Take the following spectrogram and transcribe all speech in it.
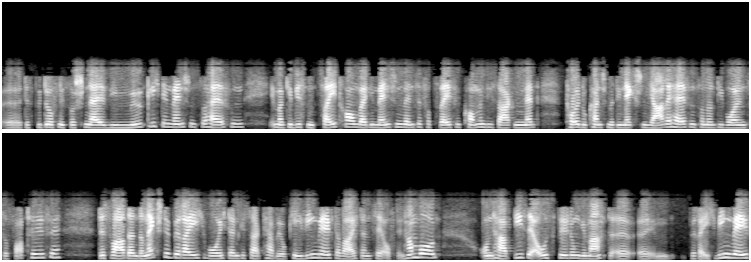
äh, das Bedürfnis, so schnell wie möglich den Menschen zu helfen, einem gewissen Zeitraum, weil die Menschen, wenn sie verzweifelt kommen, die sagen nicht, toll, du kannst mir die nächsten Jahre helfen, sondern die wollen sofort Hilfe. Das war dann der nächste Bereich, wo ich dann gesagt habe, okay, Wingwave, da war ich dann sehr oft in Hamburg und habe diese Ausbildung gemacht äh, äh, im Bereich Wingwave.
